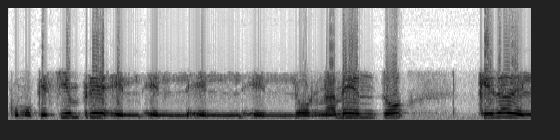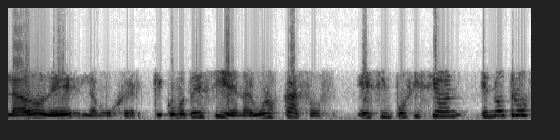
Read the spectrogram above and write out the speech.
como que siempre el, el, el, el ornamento queda del lado de la mujer, que como te decía, en algunos casos es imposición, en otros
